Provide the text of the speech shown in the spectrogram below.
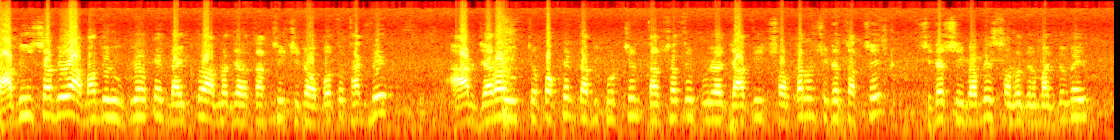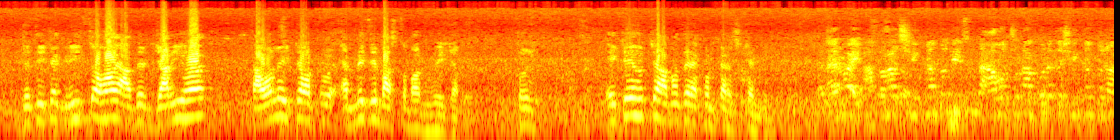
দাবি হিসাবে আমাদের উভয়কের দায়িত্ব আমরা যারা চাচ্ছি সেটা অব্যাহত থাকবে। আর যারা উচ্চ পক্ষের দাবি করছেন, তার সাথে পুরো জাতির সরকারও সেটা চাচ্ছে। সেটা সেইভাবে সনদের মাধ্যমে যদি এটা গৃহীত হয় আদের জারি হয় তাহলে এটা অটো- এমনিতে বাস্তবায়ন হয়ে যাবে। তো এইটাই হচ্ছে আমাদের এখনকার স্ট্যান্ডিং আপনারা সিদ্ধান্ত নিয়েছেন আলোচনা করে তো সিদ্ধান্ত না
